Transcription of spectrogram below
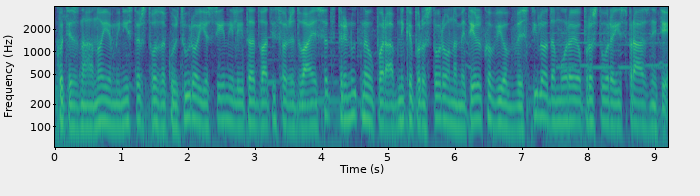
Kot je znano, je Ministrstvo za kulturo jeseni leta 2020 trenutne uporabnike prostorov na Metelkovi obvestilo, da morajo prostore izprazniti.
